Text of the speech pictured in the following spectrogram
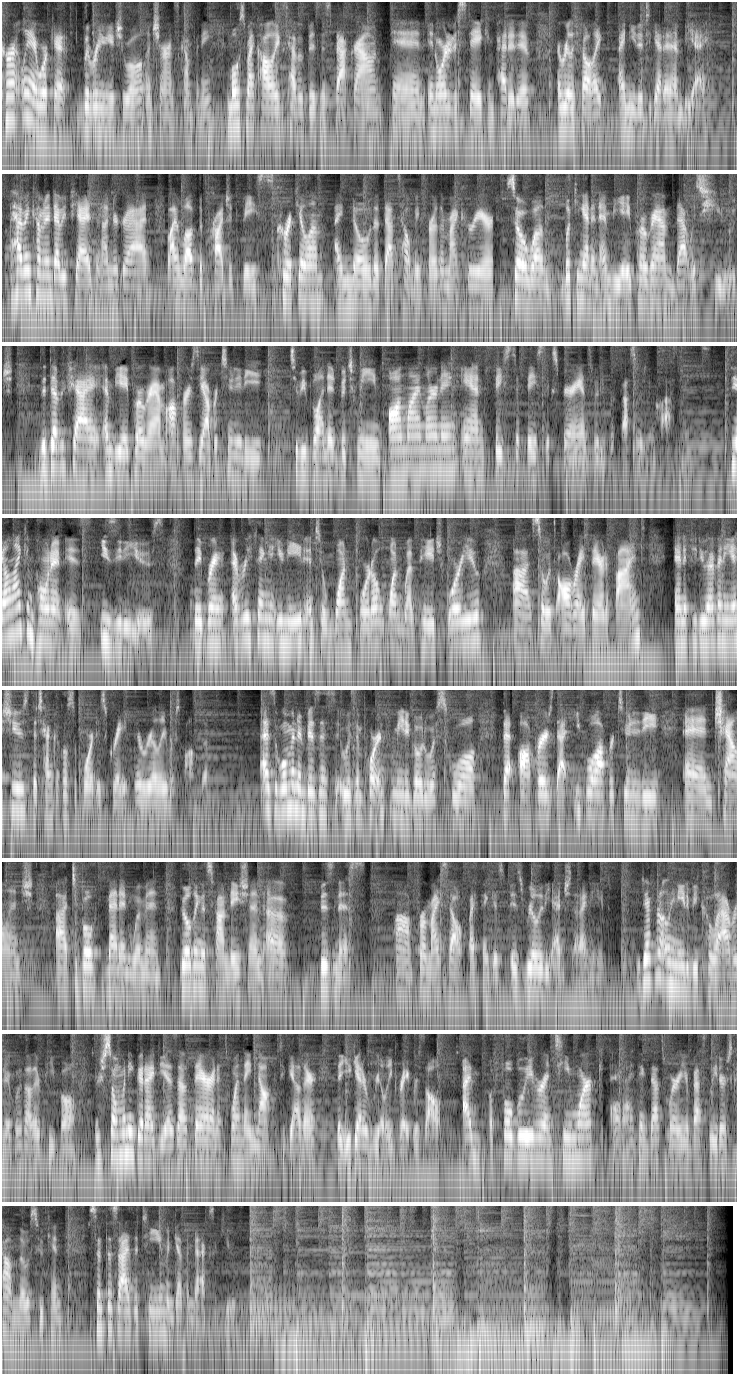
Currently, I work at Liberty Mutual Insurance Company. Most of my colleagues have a business background, and in order to stay competitive, I really felt like I needed to get an MBA. Having come to WPI as an undergrad, I love the project-based curriculum. I know that that's helped me further my career. So while looking at an MBA program, that was huge. The WPI MBA program offers the opportunity to be blended between online learning and face-to-face -face experience with your professors and classmates. The online component is easy to use. They bring everything that you need into one portal, one web page for you, uh, so it's all right there to find. And if you do have any issues, the technical support is great. They're really responsive. As a woman in business, it was important for me to go to a school that offers that equal opportunity and challenge uh, to both men and women. Building this foundation of business um, for myself, I think, is, is really the edge that I need. You definitely need to be collaborative with other people. There's so many good ideas out there, and it's when they knock together that you get a really great result. I'm a full believer in teamwork, and I think that's where your best leaders come those who can synthesize a team and get them to execute.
